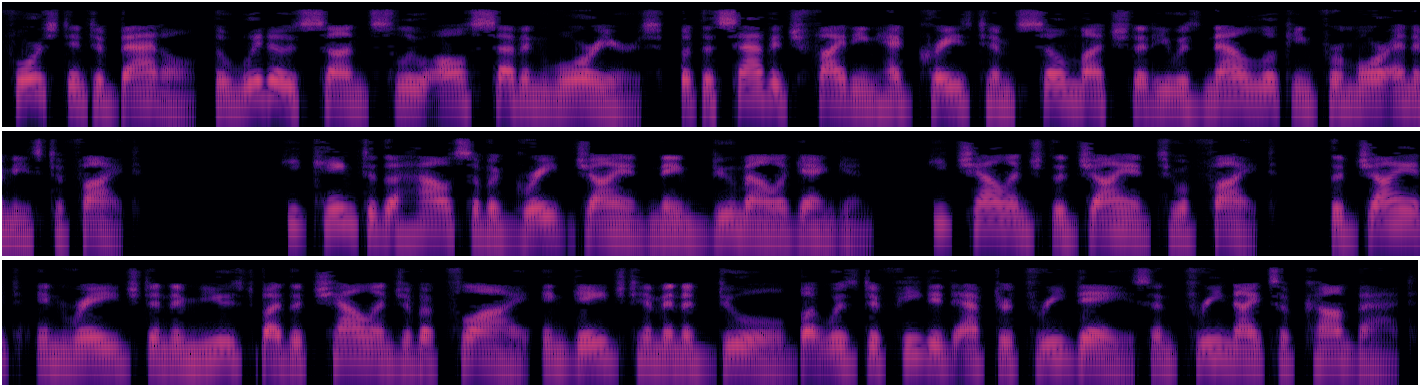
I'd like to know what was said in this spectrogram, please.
Forced into battle, the widow's son slew all seven warriors, but the savage fighting had crazed him so much that he was now looking for more enemies to fight. He came to the house of a great giant named Dumalagangan. He challenged the giant to a fight. The giant, enraged and amused by the challenge of a fly, engaged him in a duel but was defeated after three days and three nights of combat.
